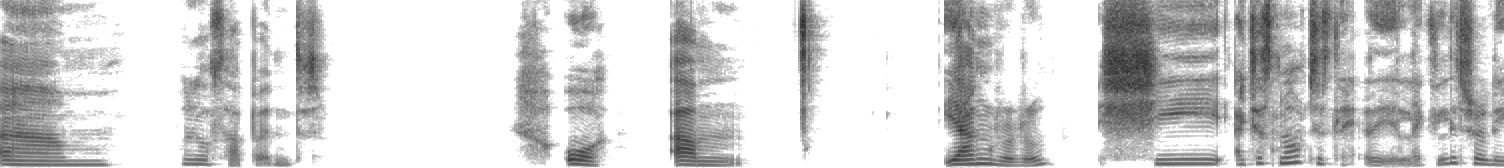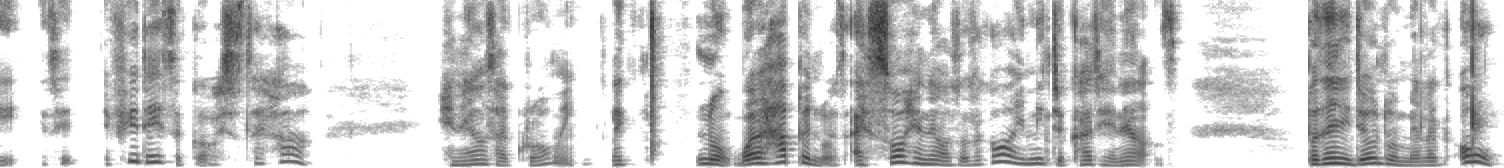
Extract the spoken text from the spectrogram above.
um, what else happened? Oh, um, young Ruru, she I just noticed like, like literally is it a few days ago, she's like, oh, her nails are growing. Like, no, what happened was I saw her nails. I was like, oh, I need to cut her nails. But then it dawned on me, like, oh,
